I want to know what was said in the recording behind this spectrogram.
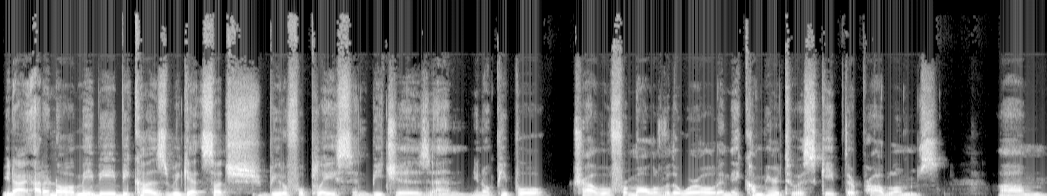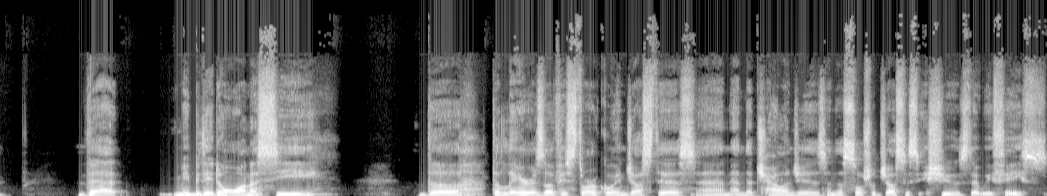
you know, I, I, don't know, maybe because we get such beautiful place and beaches and, you know, people travel from all over the world and they come here to escape their problems. Um, that maybe they don't want to see the the layers of historical injustice and and the challenges and the social justice issues that we face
